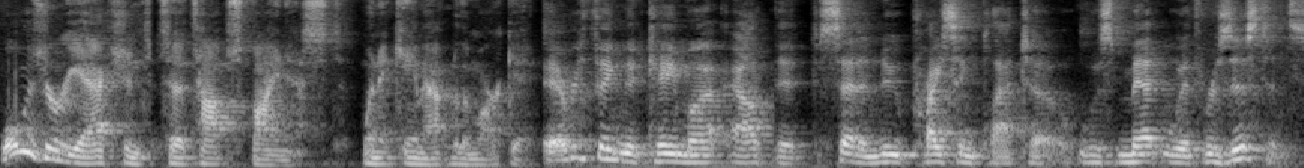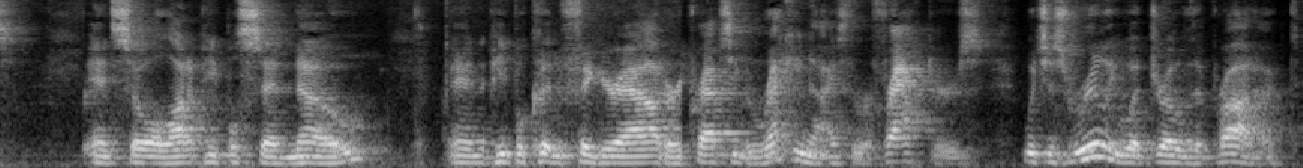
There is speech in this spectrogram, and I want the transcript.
What was your reaction to Topps Finest when it came out into the market? Everything that came out that set a new pricing plateau was met with resistance. And so a lot of people said no, and people couldn't figure out or perhaps even recognize the refractors which is really what drove the product.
